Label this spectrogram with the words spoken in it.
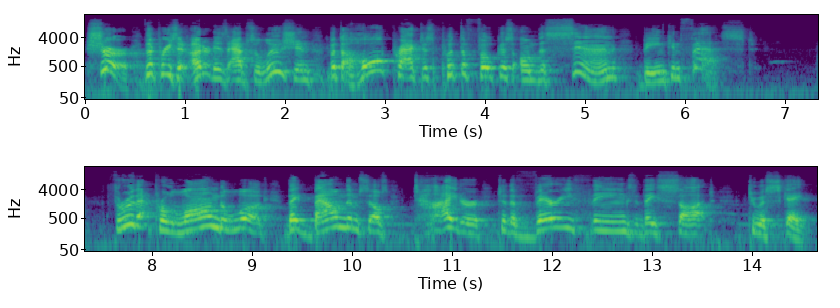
Sure, the priest had uttered his absolution, but the whole practice put the focus on the sin being confessed. Through that prolonged look, they bound themselves tighter to the very things they sought to escape.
